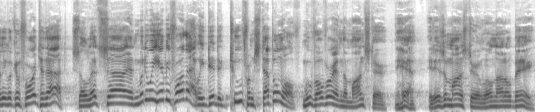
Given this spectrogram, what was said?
Looking forward to that. So let's, uh, and what did we hear before that? We did two from Steppenwolf, Move Over and The Monster. Yeah. It is a monster and will not obey.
